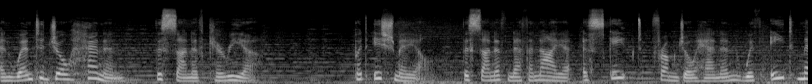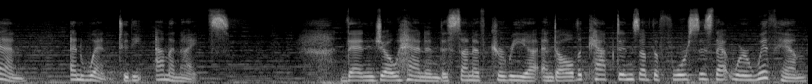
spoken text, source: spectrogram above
and went to Johanan the son of Kareah. But Ishmael, the son of Nethaniah, escaped from Johanan with eight men and went to the Ammonites. Then Johanan the son of Kareah and all the captains of the forces that were with him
